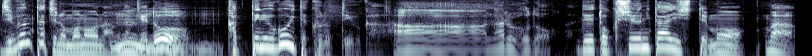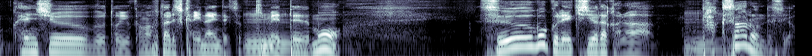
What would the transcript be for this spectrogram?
自分たちのものなんだけど、うんうんうん勝手に動いてくるっていうか、ああなるほどで特集に対しても、まあ、編集部というか、まあ、2人しかいないんだけど決めても、すごく歴史屋だからうん。たくさんあるんですよ。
